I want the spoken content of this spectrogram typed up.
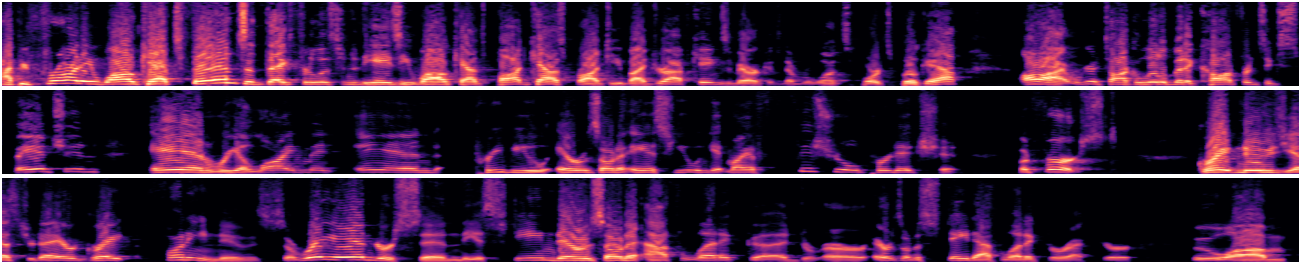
Happy Friday, Wildcats fans, and thanks for listening to the AZ Wildcats podcast brought to you by DraftKings, America's number one sportsbook app. All right, we're going to talk a little bit of conference expansion and realignment and preview Arizona ASU and get my official prediction. But first, great news yesterday, or great funny news. So Ray Anderson, the esteemed Arizona athletic uh, or Arizona State athletic director, who um, –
